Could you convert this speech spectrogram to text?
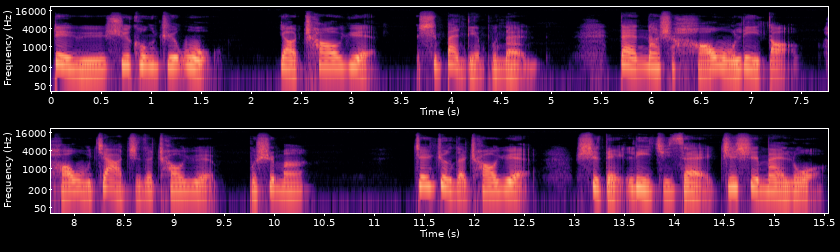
对于虚空之物，要超越是半点不难，但那是毫无力道、毫无价值的超越，不是吗？真正的超越是得立即在知识脉络、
